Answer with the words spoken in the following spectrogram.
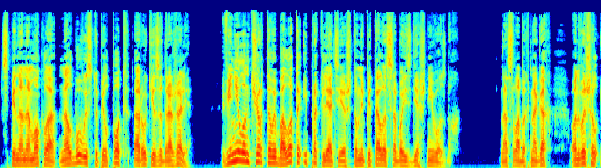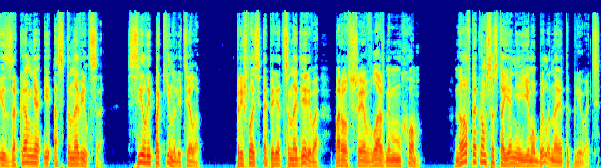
Спина намокла, на лбу выступил пот, а руки задрожали. Винил он чертовы болото и проклятие, что напитало собой здешний воздух. На слабых ногах он вышел из-за камня и остановился. Силы покинули тело. Пришлось опереться на дерево, поросшее влажным мхом. Но в таком состоянии ему было на это плевать.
